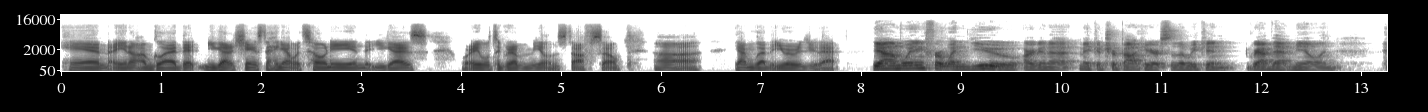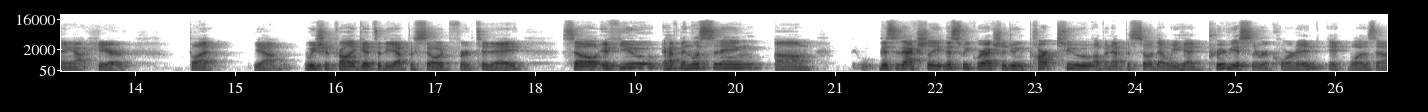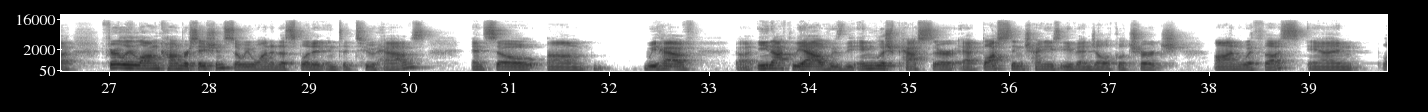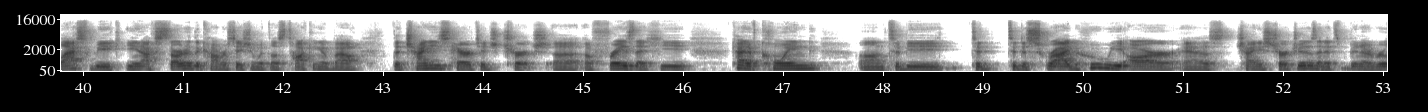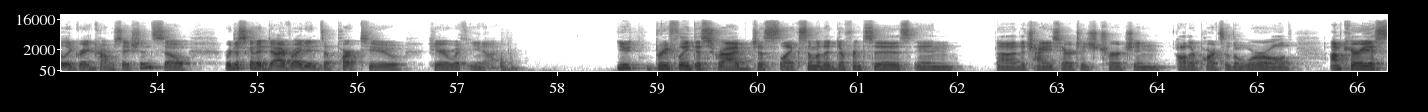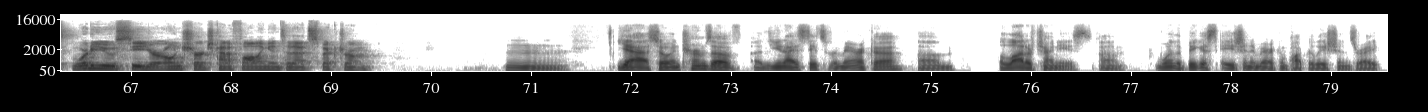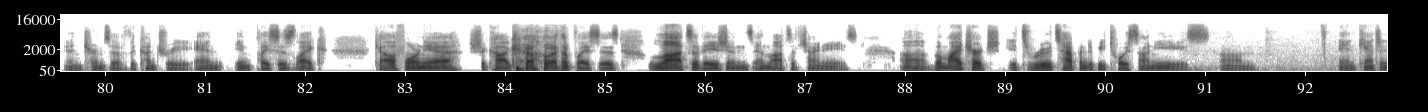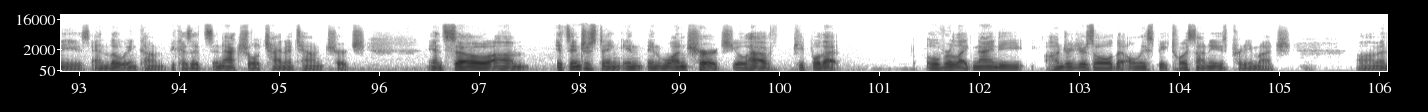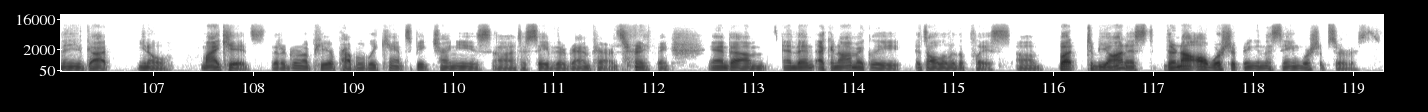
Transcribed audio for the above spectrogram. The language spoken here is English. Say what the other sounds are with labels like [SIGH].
And you know i'm glad that you got a chance to hang out with tony and that you guys were able to grab a meal and stuff. So uh, yeah i'm glad that you were able to do that yeah, I'm waiting for when you are going to make a trip out here so that we can grab that meal and hang out here. But yeah, we should probably get to the episode for today. So if you have been listening, um, this is actually this week we're actually doing part two of an episode that we had previously recorded. It was a fairly long conversation, so we wanted to split it into two halves. And so um, we have uh, Enoch Liao, who's the English pastor at Boston Chinese Evangelical Church on with us. And last week, Enoch started the conversation with us talking about the Chinese Heritage Church, uh, a phrase that he kind of coined um, to be to to describe who we are as Chinese churches, and it's been a really great conversation. So we're just going to dive right into part two here with Enoch. You briefly described just like some of the differences in uh, the Chinese Heritage Church in other parts of the world. I'm curious, where do you see your own church kind of falling into that spectrum? Hmm. Yeah. So, in terms of uh, the United States of America, um, a lot of Chinese, um, one of the biggest Asian American populations, right, in terms of the country, and in places like California, [LAUGHS] Chicago, [LAUGHS] other places, lots of Asians and lots of Chinese. Uh, but my church, its roots happen to be Toisanese. Um, and Cantonese and low income because it's an actual Chinatown church. And so um, it's interesting. In, in one church, you'll have people that over like 90, 100 years old that only speak Toisanese pretty much. Um, and then you've got, you know, my kids that are grown up here probably can't speak Chinese uh, to save their grandparents [LAUGHS] or anything, and um, and then economically it's all over the place. Um, but to be honest, they're not all worshiping in the same worship service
